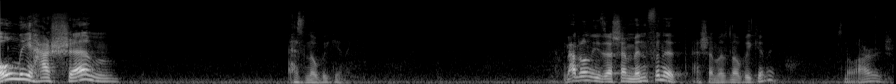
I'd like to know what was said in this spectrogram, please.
Only Hashem has no beginning. Not only is Hashem infinite, Hashem has no beginning. There's no origin.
